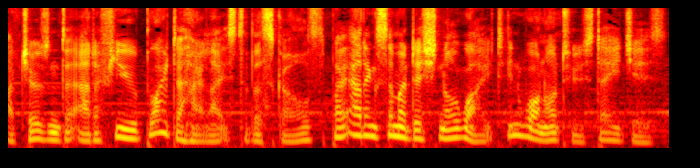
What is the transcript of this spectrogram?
I've chosen to add a few brighter highlights to the skulls by adding some additional white in one or two stages.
